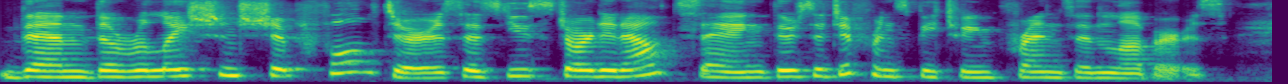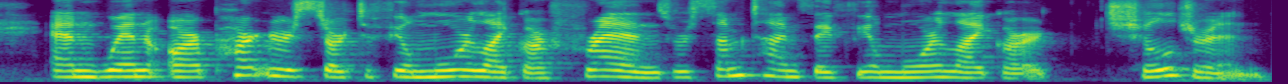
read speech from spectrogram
then the relationship falters as you started out saying there's a difference between friends and lovers. And when our partners start to feel more like our friends or sometimes they feel more like our children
